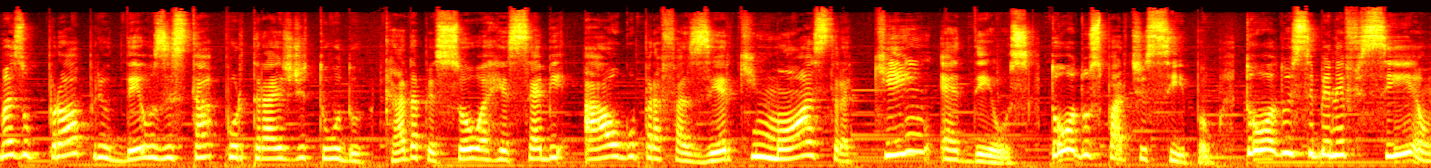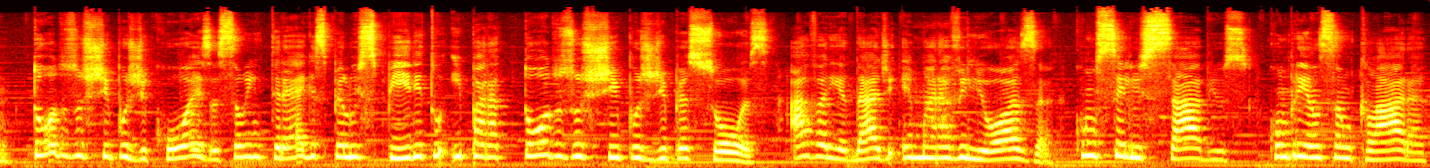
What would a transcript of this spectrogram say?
mas o próprio Deus está por trás de tudo. Cada pessoa recebe algo para fazer que mostra quem é Deus. Todos participam, todos se beneficiam, todos os tipos de coisas são entregues pelo Espírito e para todos os tipos de pessoas. A variedade é maravilhosa, conselhos sábios, compreensão clara,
